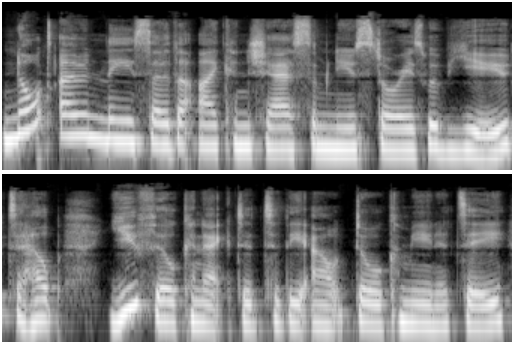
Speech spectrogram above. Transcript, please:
Not only so that I can share some news stories with you to help you feel connected to the outdoor community,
